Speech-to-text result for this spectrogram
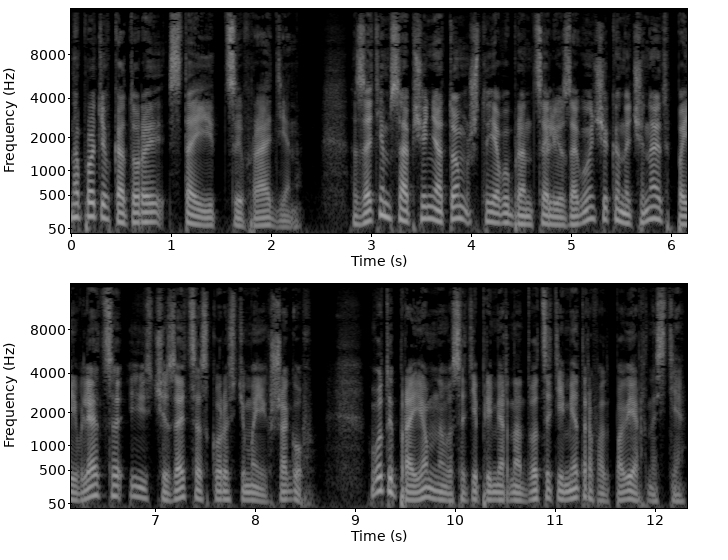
напротив которой стоит цифра 1. Затем сообщение о том, что я выбран целью загонщика, начинает появляться и исчезать со скоростью моих шагов. Вот и проем на высоте примерно 20 метров от поверхности.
